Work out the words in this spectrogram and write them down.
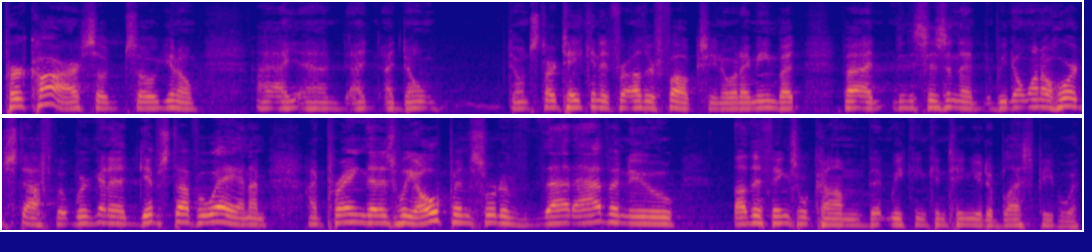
per car. So, so you know, I, I, I don't don't start taking it for other folks. You know what I mean? But, but this isn't a, we don't want to hoard stuff, but we're going to give stuff away. And I'm, I'm praying that as we open sort of that avenue, other things will come that we can continue to bless people with.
